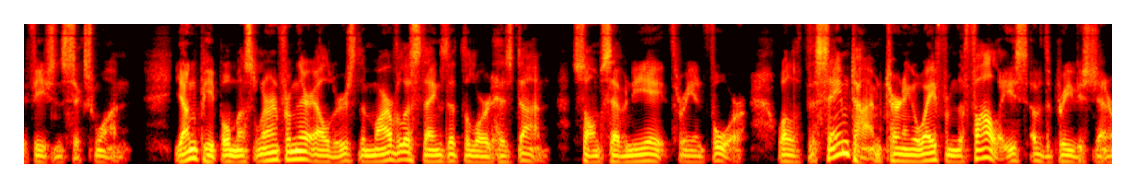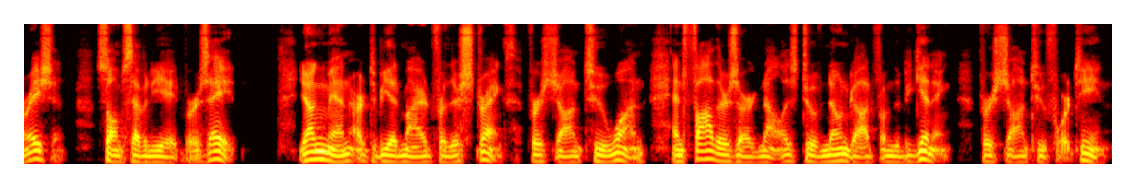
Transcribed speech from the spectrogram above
Ephesians 6 1. Young people must learn from their elders the marvelous things that the Lord has done. Psalm 78, 3 and 4, while at the same time turning away from the follies of the previous generation. Psalm 78, verse 8. Young men are to be admired for their strength, 1 John 2 1, and fathers are acknowledged to have known God from the beginning, 1 John 2 14.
